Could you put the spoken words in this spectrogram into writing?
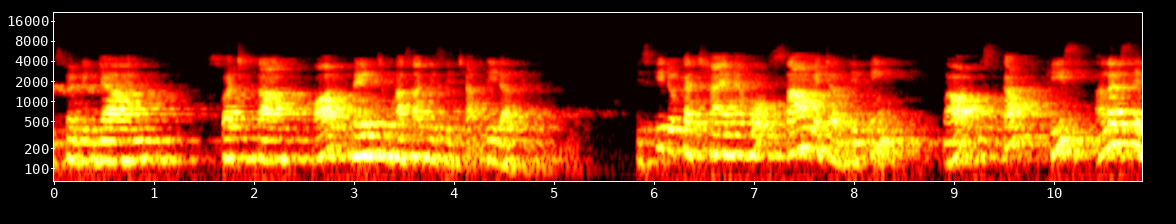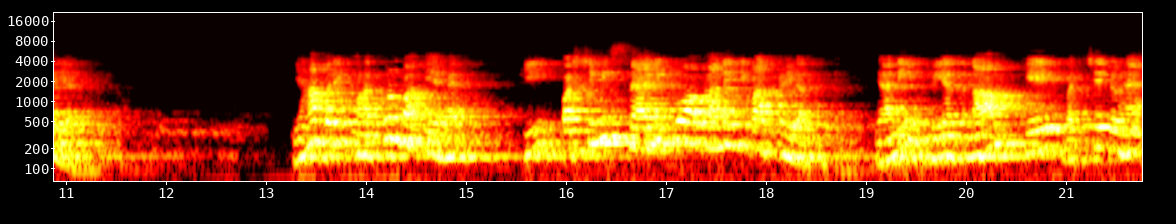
इसमें विज्ञान, स्वच्छता और फ्रेंच भाषा की शिक्षा दी जाती थी। इसकी जो कक्षाएँ हैं, वो शाम में चलती थी और इसका फ़ीस अलग से लिया जाता यहाँ पर एक महत्वपूर्ण बात यह है कि पश्चिमी शैली को अपनाने की बात कही जाती थी। यानी वियतनाम के बच्चे जो हैं,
